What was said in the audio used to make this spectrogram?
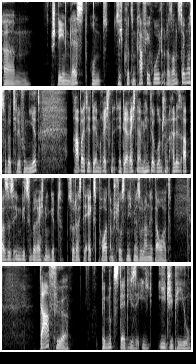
ähm, stehen lässt und sich kurz einen Kaffee holt oder sonst irgendwas oder telefoniert, arbeitet der, Rechner, der Rechner im Hintergrund schon alles ab, was es irgendwie zu berechnen gibt, sodass der Export am Schluss nicht mehr so lange dauert. Dafür benutzt er diese eGPU.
